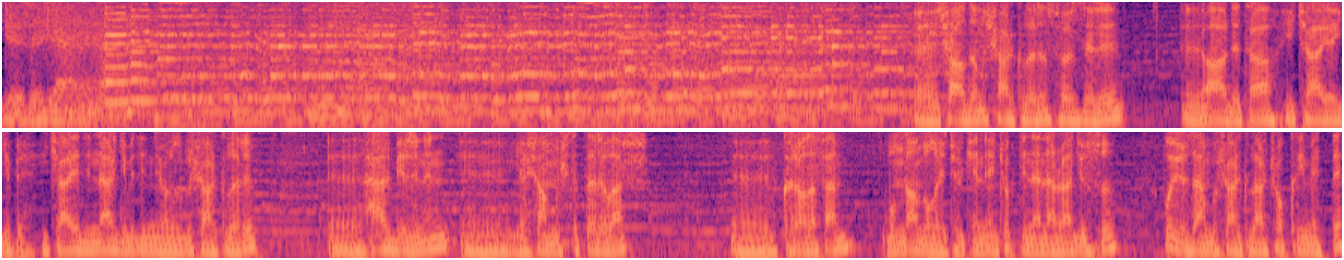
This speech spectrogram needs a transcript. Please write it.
Gezegen Ee, çaldığımız şarkıların sözleri e, adeta hikaye gibi, hikaye dinler gibi dinliyoruz bu şarkıları. E, her birinin e, yaşanmışlıkları var. E, Kral FM bundan dolayı Türkiye'nin en çok dinlenen radyosu. Bu yüzden bu şarkılar çok kıymetli.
